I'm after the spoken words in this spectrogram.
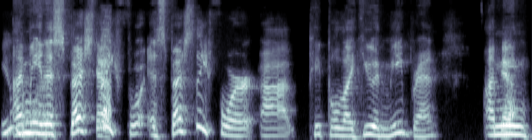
do I mean, especially yeah. for especially for uh, people like you and me, Brent. I mean,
